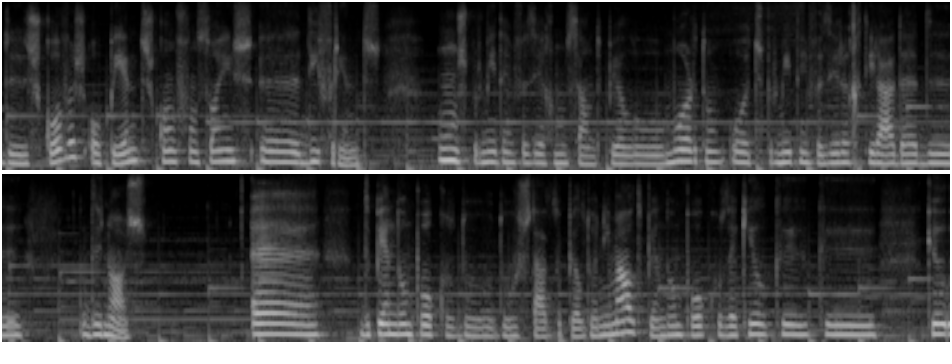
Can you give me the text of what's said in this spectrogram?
de, escovas ou pentes com funções uh, diferentes. Uns permitem fazer remoção de pelo morto, outros permitem fazer a retirada de, de nós. Uh, depende um pouco do, do, estado do pelo do animal, depende um pouco daquilo que, que, que,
